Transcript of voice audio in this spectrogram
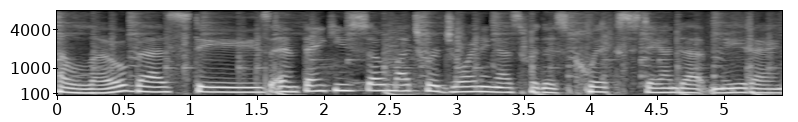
Hello, besties, and thank you so much for joining us for this quick stand up meeting.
